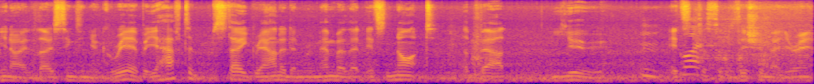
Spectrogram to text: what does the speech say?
you know, those things in your career, but you have to stay grounded and remember that it's not about you. It's Well, just a position that you're in.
